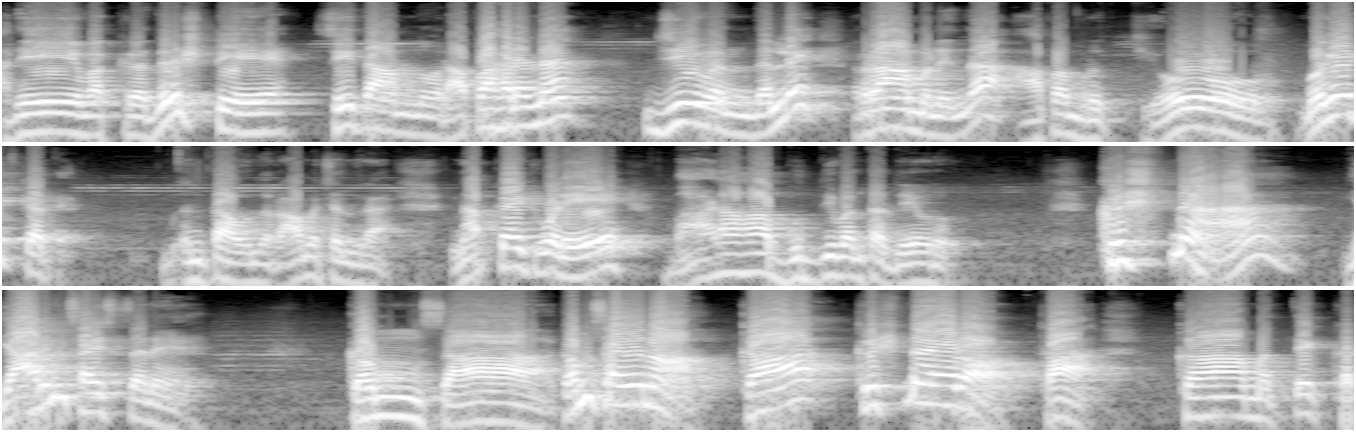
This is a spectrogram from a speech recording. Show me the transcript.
ಅದೇ ವಕ್ರ ದೃಷ್ಟಿ ಸೀತಾಮ್ನವ್ರ ಅಪಹರಣ, ಜೀವನದಲ್ಲಿ ರಾಮನಿಂದ ಅಪಮೃತ್ಯು. ಮುಗಿಯಿತ್ ಕತೆ. ಅಂತ ಒಂದು ರಾಮಚಂದ್ರ, ನಪ್ಕ ಇಟ್ಕೊಳ್ಳಿ, ಬಹಳ ಬುದ್ಧಿವಂತ ದೇವರು. ಕೃಷ್ಣ ಯಾರನ್ನು ಸಾಯಿಸ್ತಾನೆ? ಕಂಸ. ಕಂಸ ಏನೋ? ಕ, ಕೃಷ್ಣ ಯಾರೋ? ಕ. ಕ ಮತ್ತೆ ಕ.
